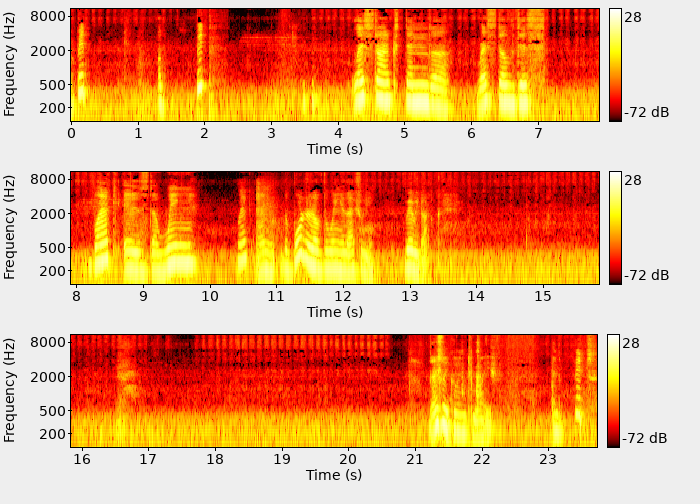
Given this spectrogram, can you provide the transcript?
A bit a bit less dark than the rest of this black is the wing black and the border of the wing is actually very dark. It's actually coming to life. And a bit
